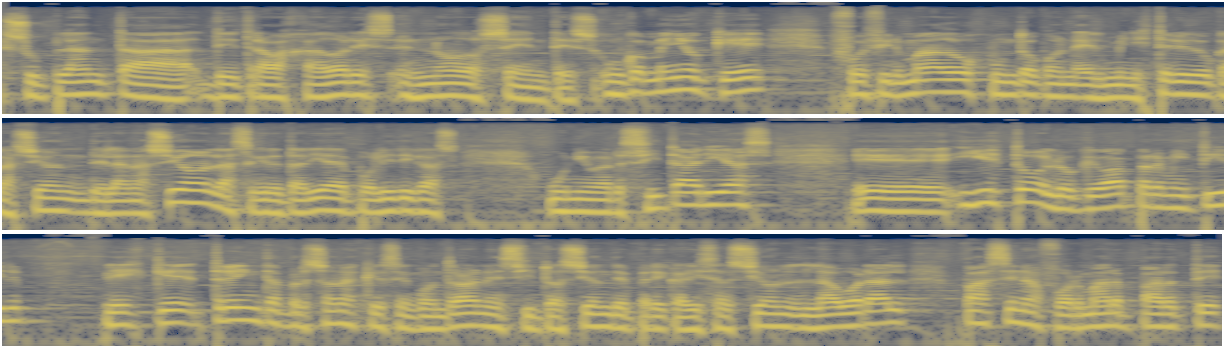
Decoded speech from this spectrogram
su planta de trabajadores no docentes. Un convenio que fue firmado junto con el Ministerio de Educación de la Nación, la Secretaría de Políticas Universitarias, y esto lo que va a permitir es que 30 personas que se encontraban en situación de precarización laboral pasen a formar parte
